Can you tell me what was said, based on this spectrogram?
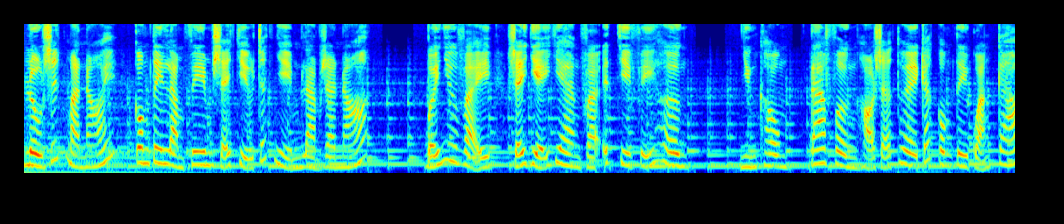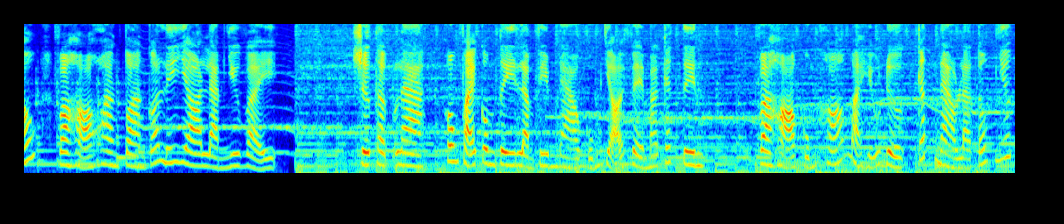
Logic mà nói, công ty làm phim sẽ chịu trách nhiệm làm ra nó. Bởi như vậy, sẽ dễ dàng và ít chi phí hơn. Nhưng không, đa phần họ sẽ thuê các công ty quảng cáo và họ hoàn toàn có lý do làm như vậy. Sự thật là không phải công ty làm phim nào cũng giỏi về marketing và họ cũng khó mà hiểu được cách nào là tốt nhất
